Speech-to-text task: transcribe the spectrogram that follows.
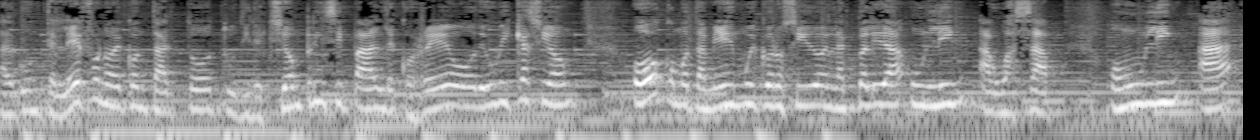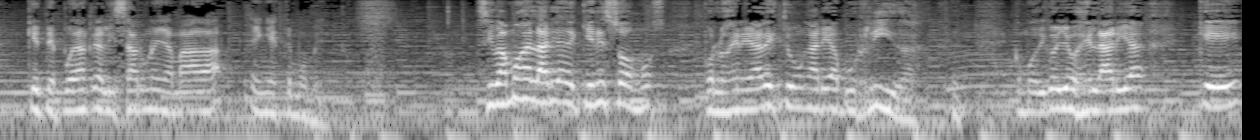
algún teléfono de contacto, tu dirección principal de correo o de ubicación o como también es muy conocido en la actualidad un link a WhatsApp o un link a que te puedan realizar una llamada en este momento. Si vamos al área de quiénes somos, por lo general esto es un área aburrida. Como digo yo, es el área que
